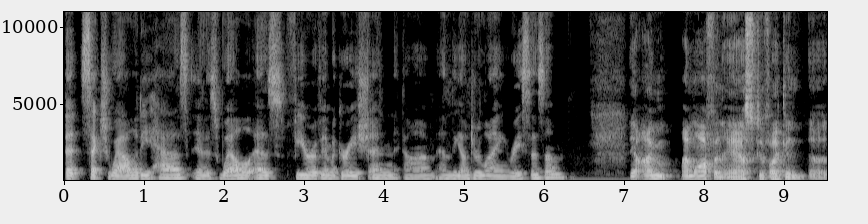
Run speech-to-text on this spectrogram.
that sexuality has, as well as fear of immigration um, and the underlying racism? Yeah, I'm I'm often asked if I can uh,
